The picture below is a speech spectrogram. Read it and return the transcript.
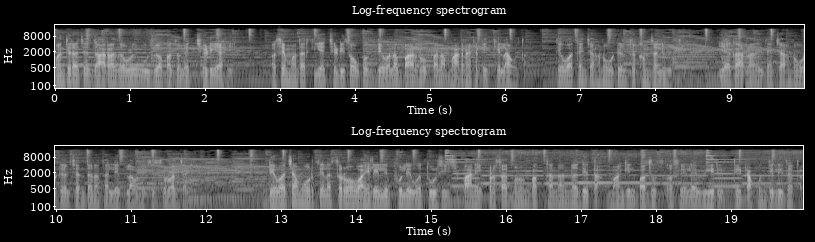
मंदिराच्या दाराजवळ उजव्या बाजूला एक छडी आहे. असे म्हणतात की या छडीचा उपयोग देवाला बाल रूपाला मारण्यासाठी केला होता. तेव्हा त्यांच्या हनुवटील जखम झाली होती. या कारणाने त्यांच्या हनुवटील चंदनाचा लेप लावण्याची सुरुवात झाली. देवाच्या मूर्तीला सर्व वाहिलेली फुले व तुळशीची पाने प्रसाद म्हणून भक्तांना न देता मागील बाजूस असलेल्या विहिरीत ती टाकून दिली जातात.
